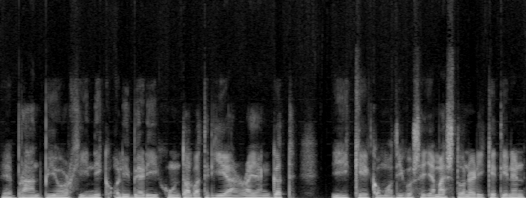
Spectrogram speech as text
eh, Brand Bjork y Nick Oliveri, junto al batería Ryan Gutt, y que, como digo, se llama Stoner y que tienen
